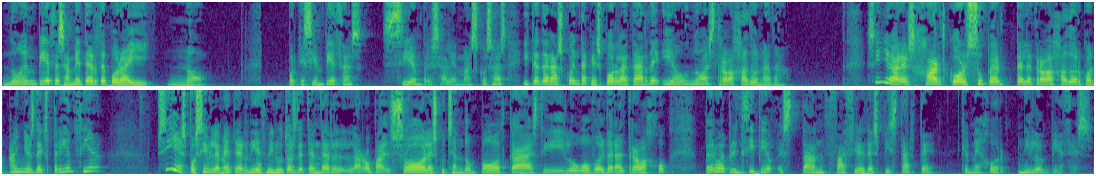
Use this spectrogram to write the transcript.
no empieces a meterte por ahí. No. Porque si empiezas, siempre salen más cosas y te darás cuenta que es por la tarde y aún no has trabajado nada. Si ya eres hardcore super teletrabajador con años de experiencia, Sí, es posible meter diez minutos de tender la ropa al sol, escuchando un podcast y luego volver al trabajo, pero al principio es tan fácil despistarte que mejor ni lo empieces.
